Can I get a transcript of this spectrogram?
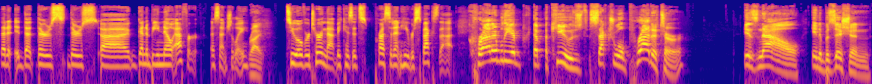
that it, that there's there's uh, going to be no effort essentially Right. to overturn that because it's precedent. He respects that. credibly ac- accused sexual predator is now in a position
